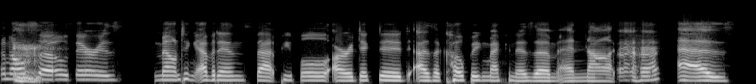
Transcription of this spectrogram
And also, there is mounting evidence that people are addicted as a coping mechanism and not uh-huh as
